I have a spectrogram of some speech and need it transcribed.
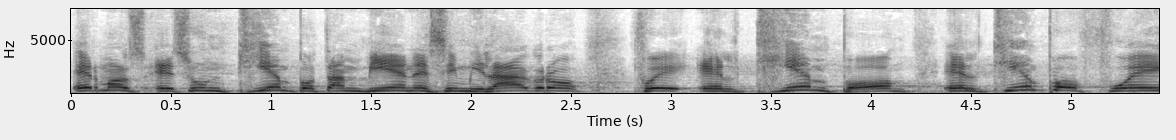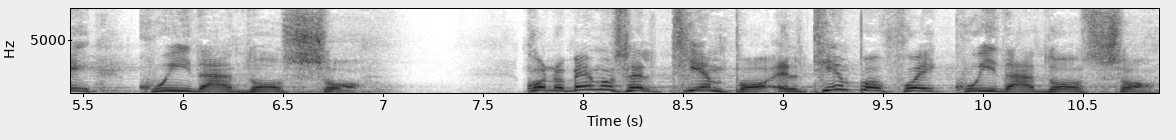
Hermanos, es un tiempo también, ese milagro fue el tiempo, el tiempo fue cuidadoso. Cuando vemos el tiempo, el tiempo fue cuidadoso.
